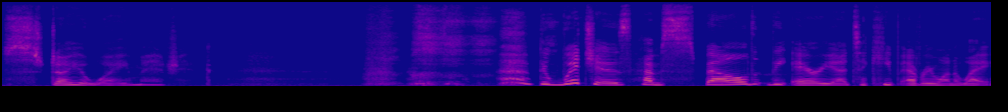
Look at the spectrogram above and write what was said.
stay away magic. The witches have spelled the area to keep everyone away,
